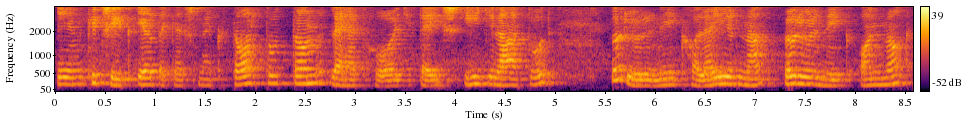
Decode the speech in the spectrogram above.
Én kicsit érdekesnek tartottam, lehet, hogy te is így látod. Örülnék, ha leírná, örülnék annak,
